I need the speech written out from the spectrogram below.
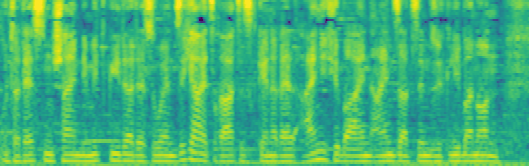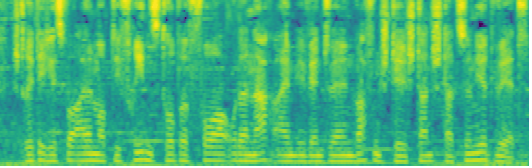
Unterdessen scheinen die Mitglieder des UN-Sicherheitsrates generell einig über einen Einsatz im Südlibanon. Strittig ist vor allem, ob die Friedenstruppe vor oder nach einem eventuellen Waffenstillstand stationiert wird.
